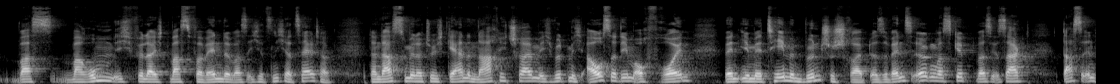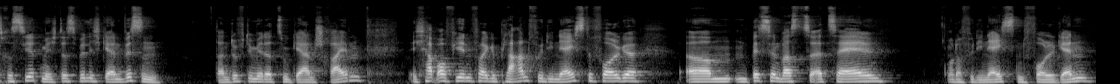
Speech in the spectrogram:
was, warum ich vielleicht was verwende, was ich jetzt nicht erzählt habe, dann darfst du mir natürlich gerne eine Nachricht schreiben. Ich würde mich außerdem auch freuen, wenn ihr mir Themenwünsche schreibt. Also wenn es irgendwas gibt, was ihr sagt, das interessiert mich, das will ich gern wissen, dann dürft ihr mir dazu gern schreiben. Ich habe auf jeden Fall geplant für die nächste Folge ähm, ein bisschen was zu erzählen oder für die nächsten Folgen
